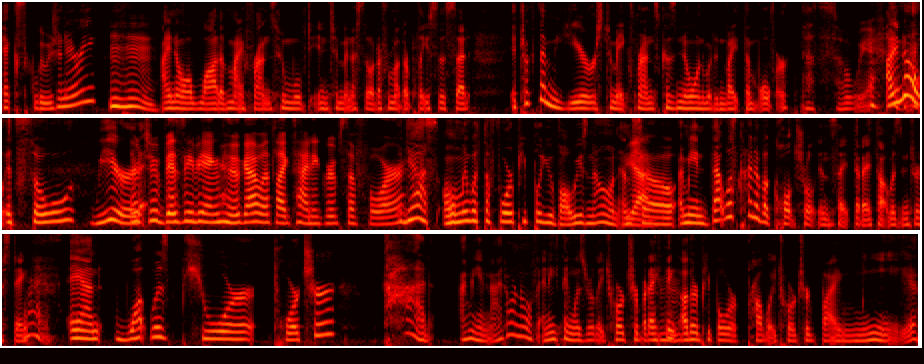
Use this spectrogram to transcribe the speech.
exclusionary. Mm-hmm. I know a lot of my friends who moved into Minnesota from other places said it took them years to make friends because no one would invite them over. That's so weird. I know, it's so weird. They're too busy being Hygge with like tiny groups of four. Yes, only with the four people you've always known. And Yeah. so, I mean, that was kind of a cultural insight that I thought was interesting. Nice. And what was pure torture? God, I mean, I don't know if anything was really torture, but I think Mm-hmm. other people were probably tortured by me.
